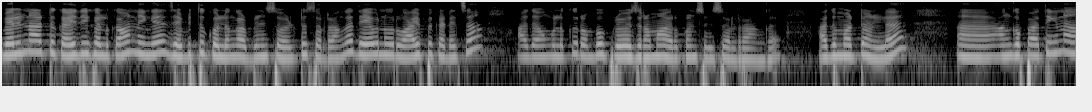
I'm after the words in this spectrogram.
வெளிநாட்டு கைதிகளுக்காகவும் நீங்கள் ஜெபித்து கொள்ளுங்க அப்படின்னு சொல்லிட்டு சொல்கிறாங்க தேவன் ஒரு வாய்ப்பு கிடைச்சா அது அவங்களுக்கு ரொம்ப பிரயோஜனமாக இருக்கும்னு சொல்லி சொல்கிறாங்க அது மட்டும் இல்லை அங்கே பார்த்தீங்கன்னா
